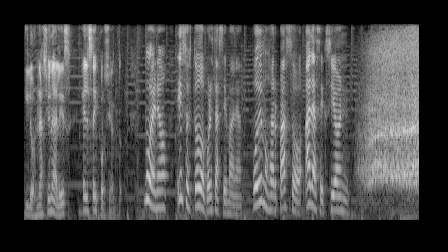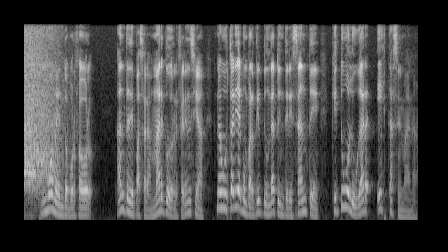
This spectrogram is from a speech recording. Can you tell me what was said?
y los nacionales el 6%. Bueno, eso es todo por esta semana. Podemos dar paso a la sección... Un momento, por favor. Antes de pasar a marco de referencia, nos gustaría compartirte un dato interesante que tuvo lugar esta semana.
